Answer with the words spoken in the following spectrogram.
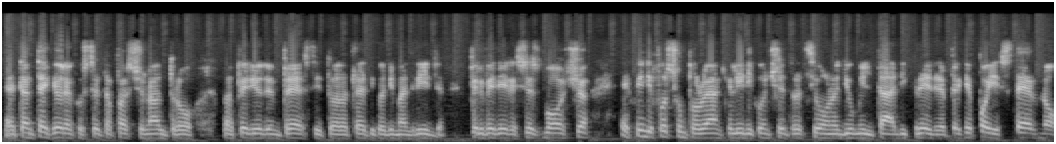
eh, tant'è che ora è costretto a farsi un altro uh, periodo in prestito all'Atletico di Madrid per vedere se sboccia. E quindi forse un problema anche lì di concentrazione, di umiltà, di credere, perché poi esterno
